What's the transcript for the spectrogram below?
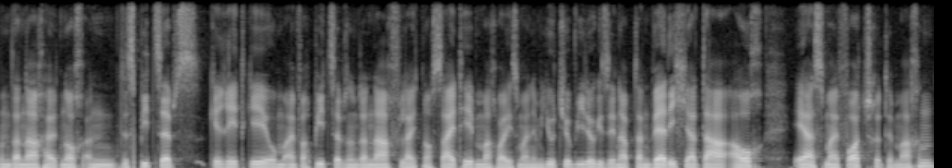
und danach halt noch an das Bizeps-Gerät gehe, um einfach Bizeps und danach vielleicht noch Seitheben mache, weil ich es mal in einem YouTube-Video gesehen habe, dann werde ich ja da auch erstmal Fortschritte machen.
